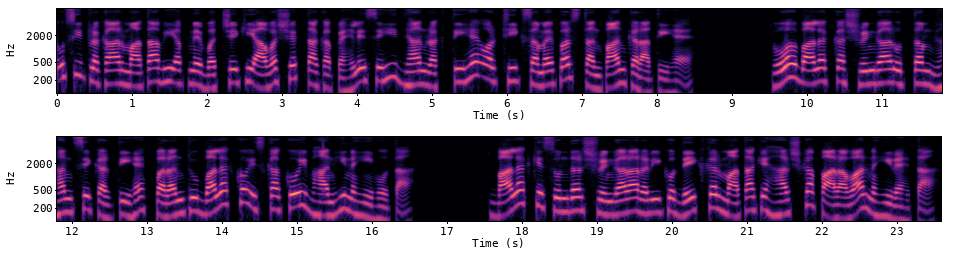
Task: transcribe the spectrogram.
उसी प्रकार माता भी अपने बच्चे की आवश्यकता का पहले से ही ध्यान रखती है और ठीक समय पर स्तनपान कराती है। वह बालक का श्रृंगार उत्तम ढंग से करती है, परंतु बालक को इसका कोई भान ही नहीं होता। बालक के सुंदर श्रृंगारा श्रृंगारारी को देखकर माता के हर्ष का पारावार नहीं रहता।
